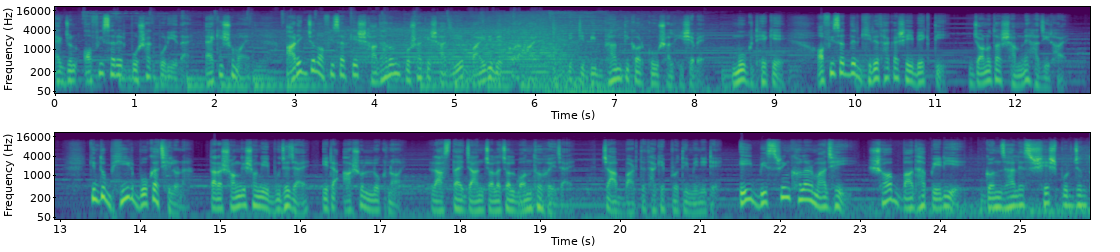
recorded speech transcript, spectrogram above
একজন অফিসারের পোশাক পরিয়ে দেয়। একই সময় আরেকজন অফিসারকে সাধারণ পোশাকে সাজিয়ে বাইরে বের করা হয়। একটি বিভ্রান্তিকর কৌশল হিসেবে মুখ ঢেকে অফিসারদের ঘিরে থাকা সেই ব্যক্তি জনতার সামনে হাজির হয়। কিন্তু ভিড় বোকা ছিল না। তারা সঙ্গে সঙ্গেই বুঝে যায়, এটা আসল লোক নয়। রাস্তায় যান চলাচল বন্ধ হয়ে যায়। চাপ বাড়তে থাকে প্রতি মিনিটে। এই বিশৃঙ্খলার মাঝেই সব বাধা পেরিয়ে গঞ্জালেস শেষ পর্যন্ত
